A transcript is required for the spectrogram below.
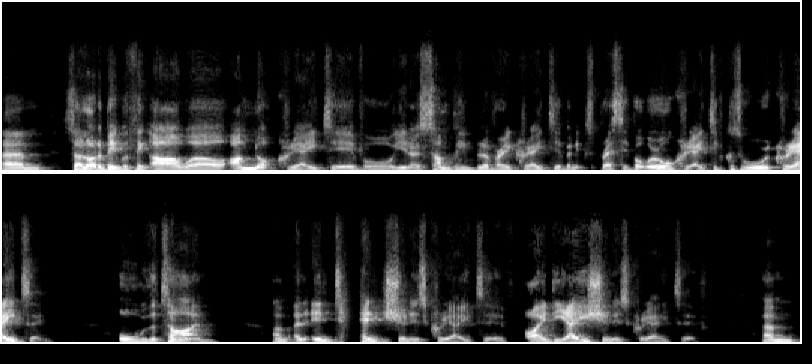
Um, so a lot of people think, oh, well, I'm not creative, or, you know, some people are very creative and expressive, but we're all creative because we're all creating all the time. Um, and intention is creative, ideation is creative. Um,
